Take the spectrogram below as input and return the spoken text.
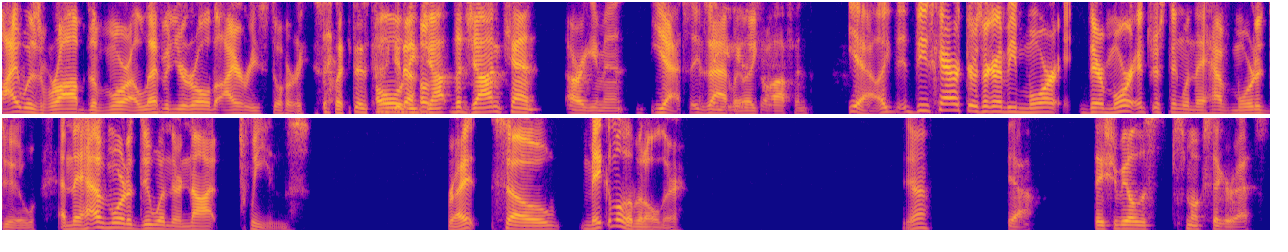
I was robbed of more 11 year old Irey stories. like this, oh, you know? the, John, the Jon Kent argument. Yes, exactly. Like so often. Yeah, like these characters are going to be more. They're more interesting when they have more to do, and they have more to do when they're not tweens. Right. So make them a little bit older. Yeah. Yeah. They should be able to smoke cigarettes.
